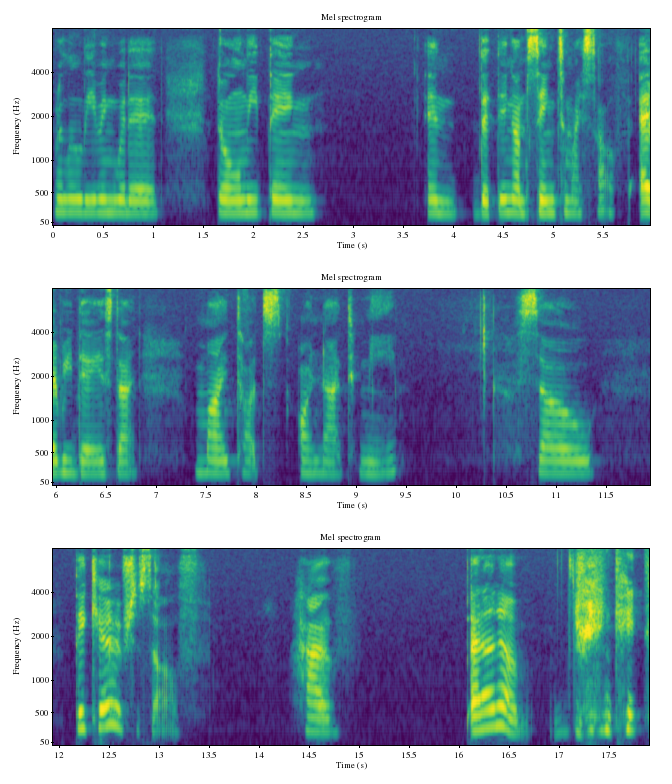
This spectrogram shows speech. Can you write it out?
really leaving with it. The only thing and the thing I'm saying to myself every day is that my thoughts are not me. So take care of yourself. Have I don't know, drink it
